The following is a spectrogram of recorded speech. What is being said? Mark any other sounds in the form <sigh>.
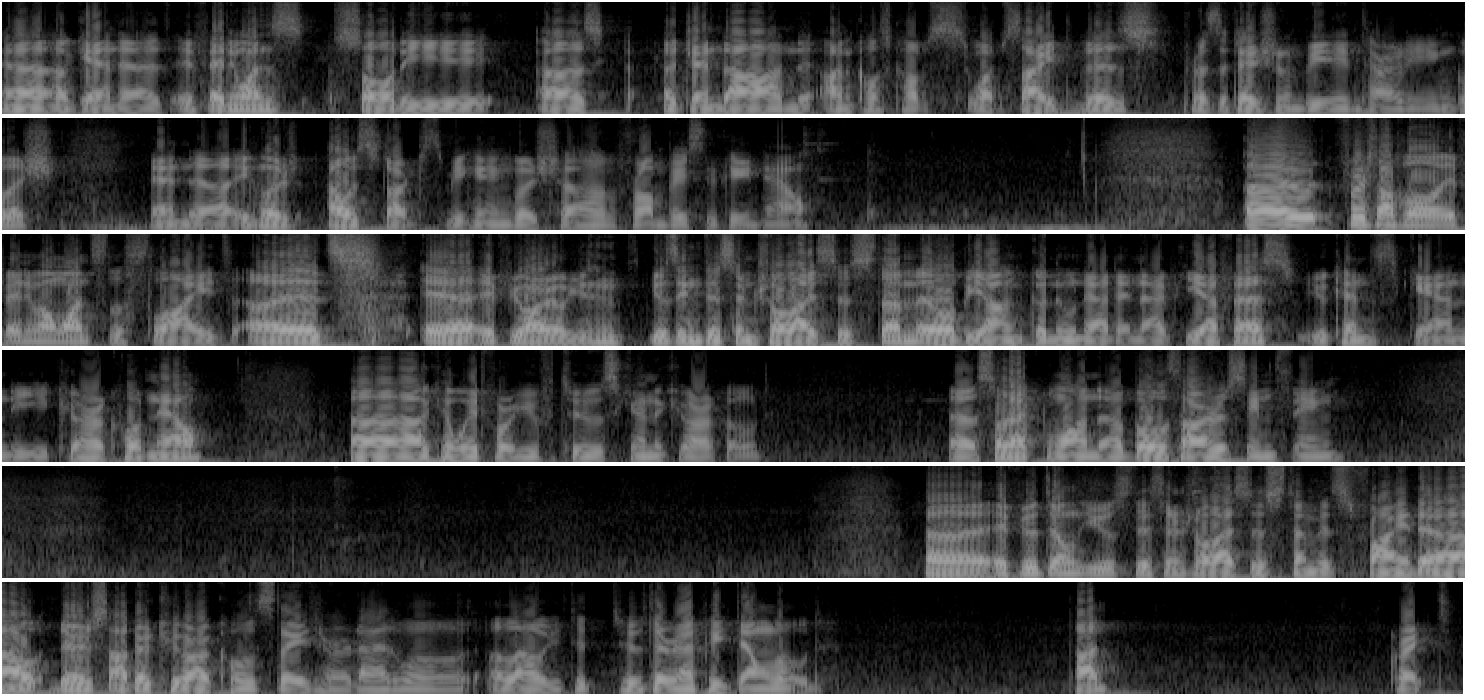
Uh, again, uh, if anyone saw the uh, agenda on the, on COSCUP's website, this presentation will be entirely English, and uh, English. I will start speaking English uh, from basically now. Uh, first of all, if anyone wants the slides, it's if you are using using decentralized system, it will be on GNUnet and IPFS. You can scan the QR code now. I can wait for you to scan the QR code. select one. both are the same thing. Uh, if you don't use decentralized system, it's fine. Uh, there's other QR codes later that will allow you to, to directly download. Done? Great.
